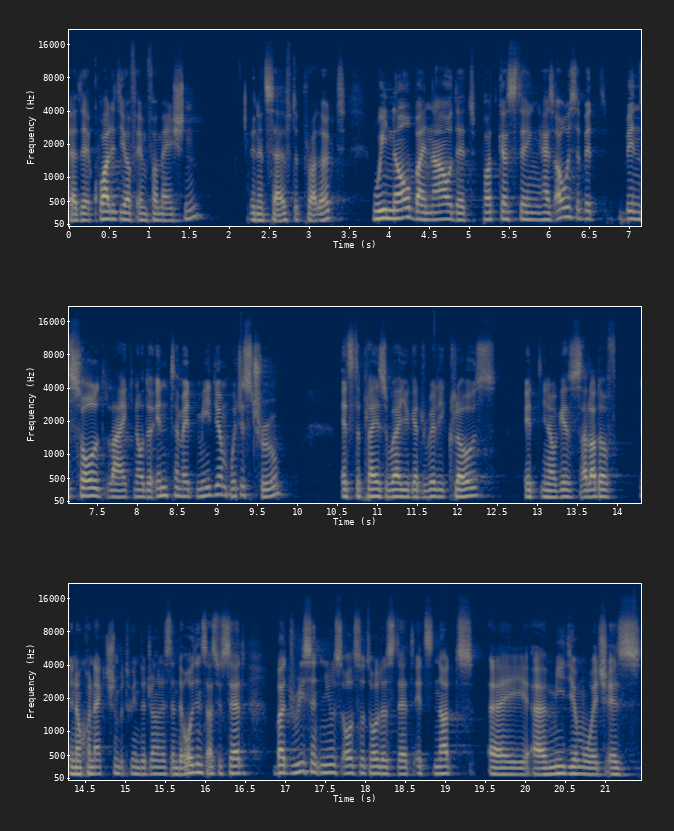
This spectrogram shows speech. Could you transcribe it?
uh, the quality of information in itself, the product. We know by now that podcasting has always a bit been sold like you know the intimate medium, which is true it's the place where you get really close. It you know gives a lot of you know connection between the journalist and the audience, as you said. But recent news also told us that it's not a, a medium which is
